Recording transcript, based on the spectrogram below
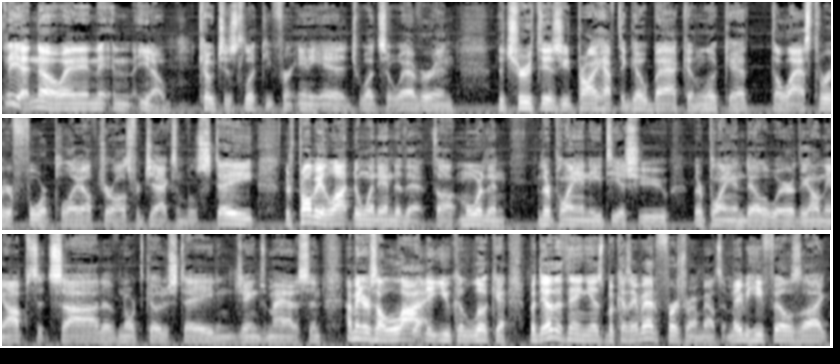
Yeah, no, and, and and you know, coaches looking for any edge whatsoever, and the truth is, you'd probably have to go back and look at the last three or four playoff draws for Jacksonville State. There's probably a lot that went into that thought, more than they're playing ETSU, they're playing Delaware, they're on the opposite side of North Dakota State and James Madison. I mean, there's a lot Right. that you could look at, but the other thing is because they've had first round bounce, maybe he feels like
